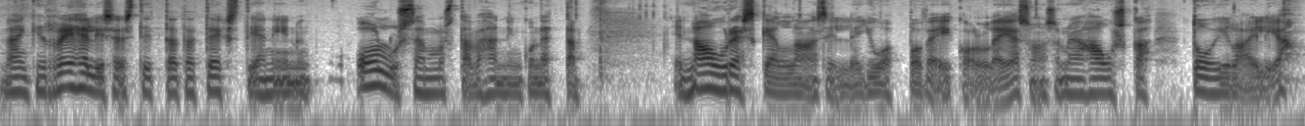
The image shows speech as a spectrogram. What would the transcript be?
näinkin rehellisesti tätä tekstiä, niin ollut semmoista vähän niin kuin, että naureskellaan sille juoppoveikolle ja se on semmoinen hauska toilailija –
